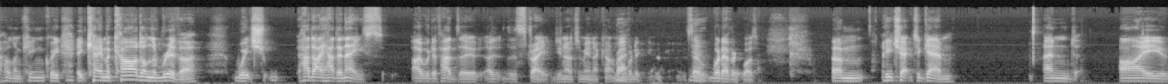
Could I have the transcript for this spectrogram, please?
Hold on, king queen. It came a card on the river, which had I had an ace, I would have had the uh, the straight. Do you know what I mean? I can't remember what it. So Yeah. whatever it was. Um, he checked again, and I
